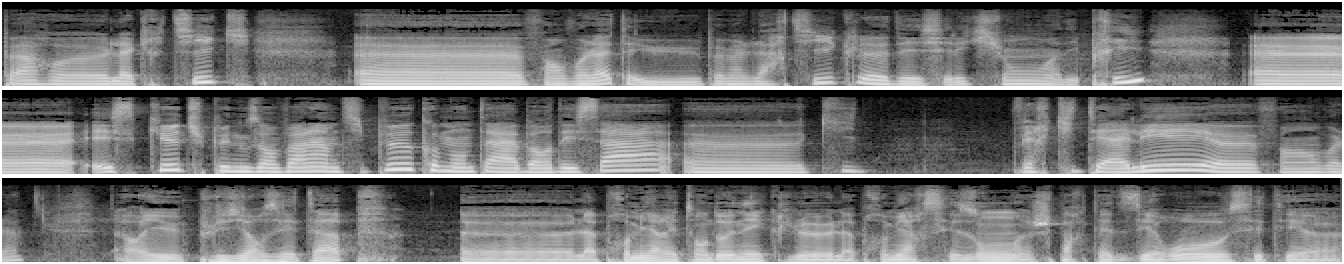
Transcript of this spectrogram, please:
par la critique. Enfin voilà, tu as eu pas mal d'articles, des sélections des prix. Est-ce que tu peux nous en parler un petit peu? Comment tu as abordé ça? Vers qui t'es allé? Enfin voilà. Alors il y a eu plusieurs étapes. Euh, la première étant donné que le- la première saison, je partais de zéro, c'était, euh,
